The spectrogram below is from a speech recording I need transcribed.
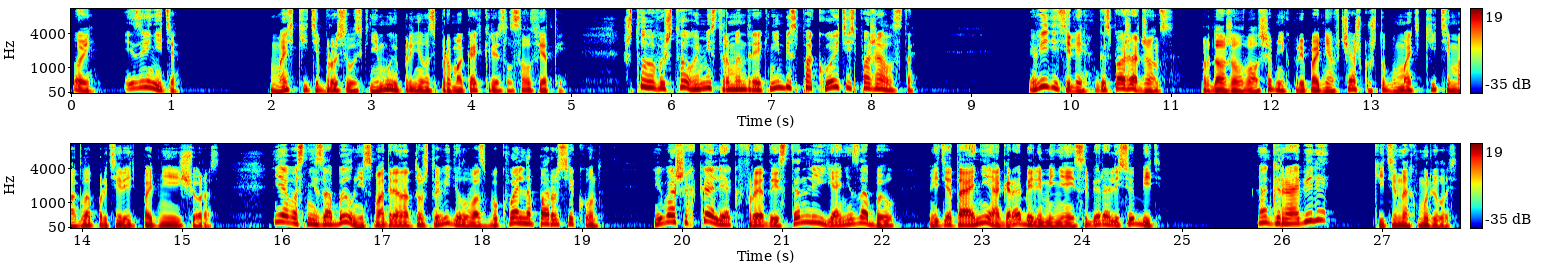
«Ой, извините». Мать Кити бросилась к нему и принялась промокать кресло салфеткой. «Что вы, что вы, мистер Мэндрейк, не беспокойтесь, пожалуйста». «Видите ли, госпожа Джонс», — продолжал волшебник, приподняв чашку, чтобы мать Кити могла протереть под ней еще раз. «Я вас не забыл, несмотря на то, что видел вас буквально пару секунд. И ваших коллег, Фреда и Стэнли, я не забыл. Ведь это они ограбили меня и собирались убить». «Ограбили?» — Кити нахмурилась.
